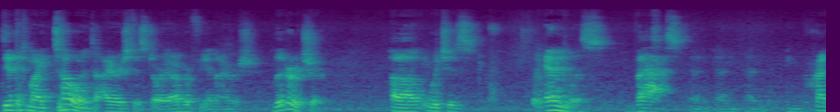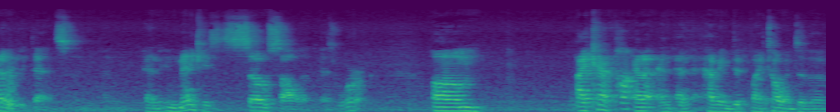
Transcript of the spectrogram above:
dipped my toe into Irish historiography and Irish literature, uh, which is endless, vast, and, and, and incredibly dense, and, and, and in many cases so solid as work. Um, I can't, po- and, and, and having dipped my toe into the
